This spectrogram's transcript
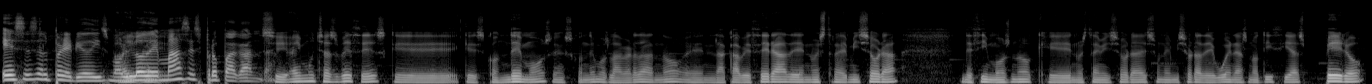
ese es el periodismo, lo demás es propaganda. Sí, hay muchas veces que, que, escondemos, escondemos la verdad, ¿no? En la cabecera de nuestra emisora decimos, ¿no? Que nuestra emisora es una emisora de buenas noticias, pero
